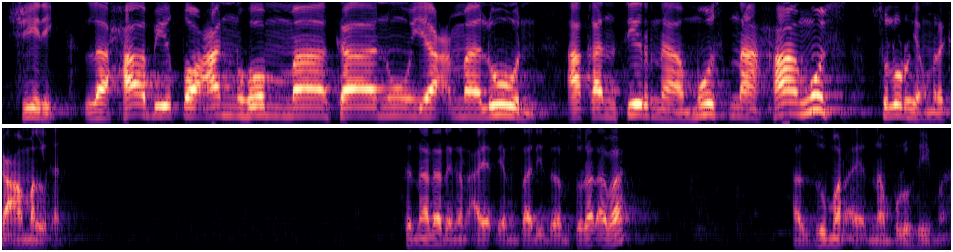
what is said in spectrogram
syirik, la habita anhum ma kanu ya'malun, akan sirna musnah hangus seluruh yang mereka amalkan. Senada dengan ayat yang tadi dalam surat apa? Az-Zumar ayat 65.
